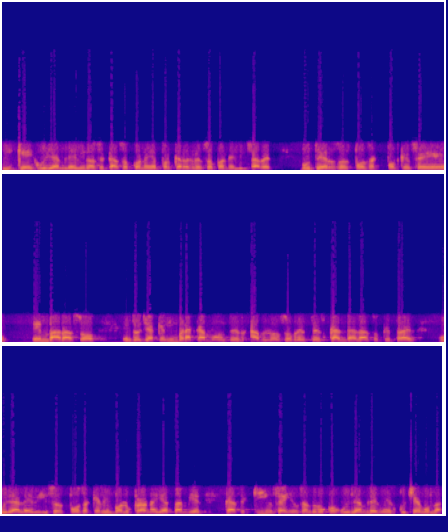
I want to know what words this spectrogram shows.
y que William Levy no se casó con ella porque regresó con Elizabeth Butier, su esposa, porque se embarazó. Entonces Jacqueline Bracamontes habló sobre este escandalazo que trae William Levy y su esposa que le involucraron allá también, que hace 15 años anduvo con William Levy, escuchémosla.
